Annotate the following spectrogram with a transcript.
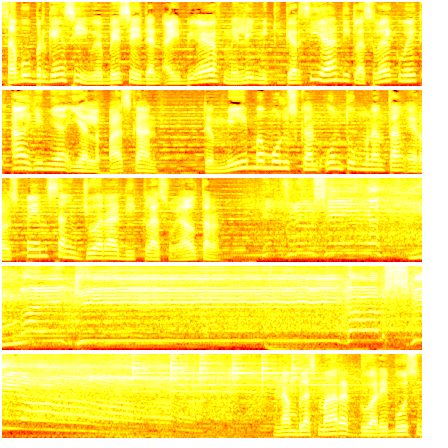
Sabu bergengsi WBC dan IBF milik Mickey Garcia di kelas lightweight akhirnya ia lepaskan demi memuluskan untuk menantang Errol Spence sang juara di kelas welter. 16 Maret 2019,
